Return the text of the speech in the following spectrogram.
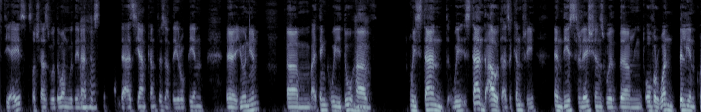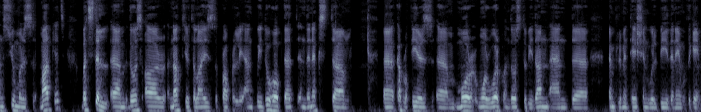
FTAs, such as with the one with the United mm-hmm. States, the ASEAN countries, and the European uh, Union. Um, I think we do have mm-hmm. we stand we stand out as a country in these relations with um, over 1 billion consumers markets but still um, those are not utilized properly. And we do hope that in the next um, uh, couple of years um, more more work on those to be done and uh, implementation will be the name of the game.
